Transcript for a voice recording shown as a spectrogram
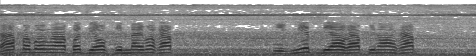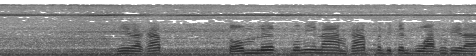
ครับมาเบิ่งว่าเพิ่นเดี๋ยวขึ้นได้ปะครับ อีกนิดเดียวครับพี่น้องครับ นี่แหละครับตมลึกบ่มีน้ำครับ มันจะเป็นบวกทีละ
